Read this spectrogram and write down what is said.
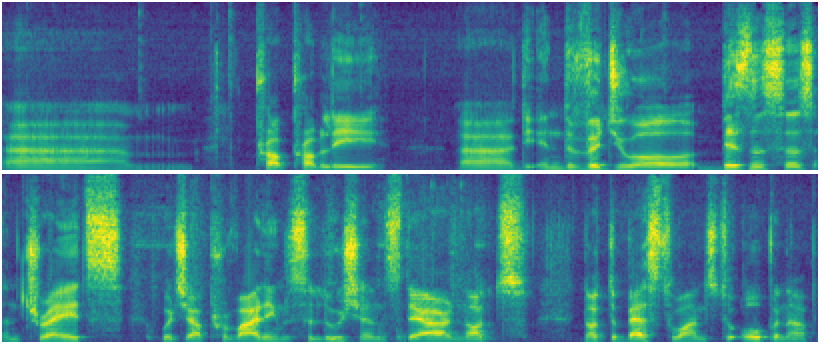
um, pro- probably uh, the individual businesses and trades which are providing the solutions. They are not not the best ones to open up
